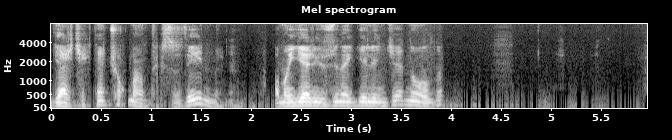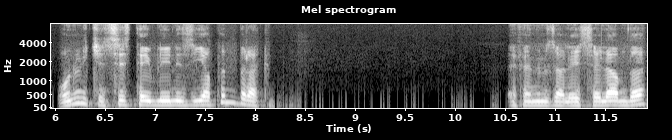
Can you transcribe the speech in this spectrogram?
Gerçekten çok mantıksız değil mi? Ama yeryüzüne gelince ne oldu? Onun için siz tebliğinizi yapın bırakın. Efendimiz Aleyhisselam da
